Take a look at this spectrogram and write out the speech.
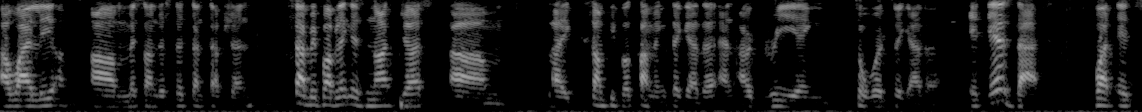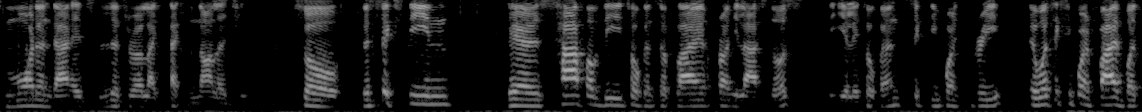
a widely um, misunderstood conception Cyber Republic is not just um, like some people coming together and agreeing to work together. It is that, but it's more than that. It's literal like technology. So the 16, there's half of the token supply from Elastos, the ELA tokens, 16.3. It was 16.5, but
